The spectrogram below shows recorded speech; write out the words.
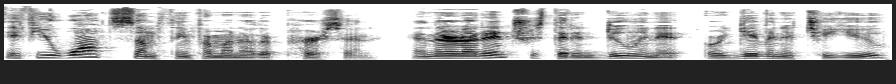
If you want something from another person and they're not interested in doing it or giving it to you,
